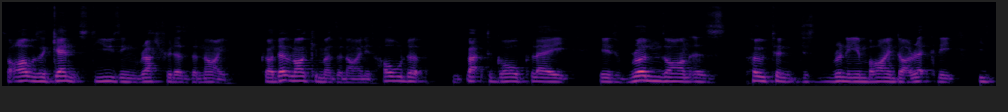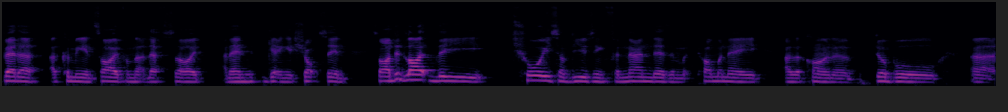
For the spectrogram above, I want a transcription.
So I was against using Rashford as the nine because I don't like him as a nine. His hold up, his back to goal play, his runs aren't as potent, just running in behind directly. He's better at coming inside from that left side and then getting his shots in. So I did like the choice of using Fernandes and McTominay as a kind of double uh,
